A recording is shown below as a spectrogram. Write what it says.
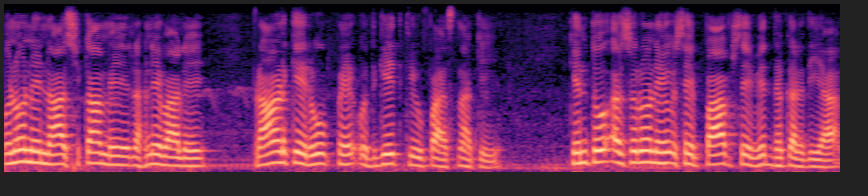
उन्होंने नाशिका में रहने वाले प्राण के रूप में उद्गीत की उपासना की। किंतु असुरों ने उसे पाप से विद्ध कर दिया।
